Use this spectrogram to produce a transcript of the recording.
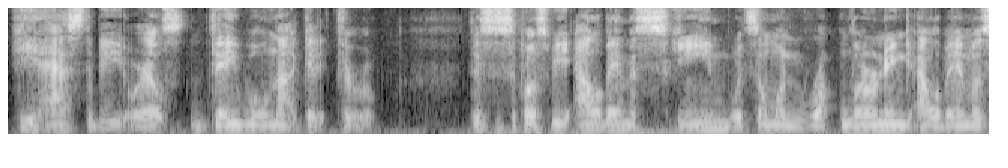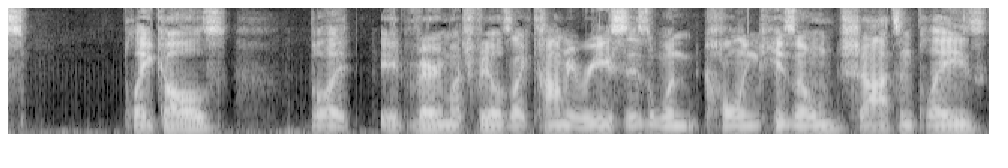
He has to be, or else they will not get it through. This is supposed to be Alabama's scheme with someone r- learning Alabama's play calls, but it very much feels like Tommy Rees is the one calling his own shots and plays,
